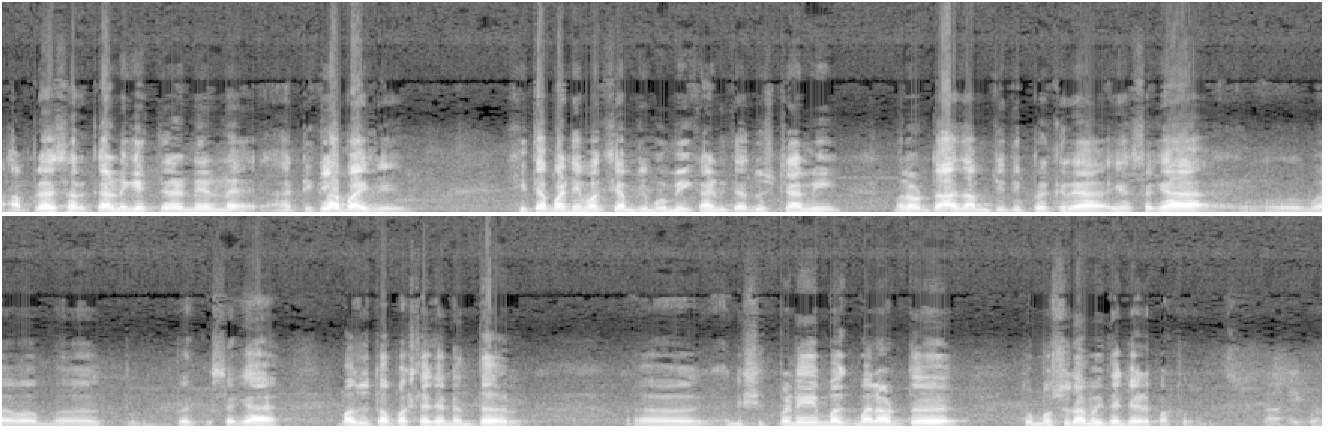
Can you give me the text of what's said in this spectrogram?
आपल्या सरकारने घेतलेला निर्णय हा टिकला पाहिजे. ही त्या पाठीमागची आमची भूमिका आणि त्या दृष्टी आम्ही मला वाटतं आज आमची ती प्रक्रिया या सगळ्या प्र- सगळ्या बाजू तपासल्याच्या नंतर निश्चितपणे मग मला वाटतं तो मसुदा मी त्यांच्याकडे पाठवू एकूण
